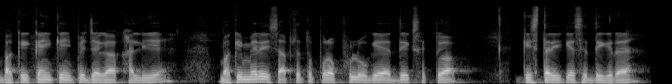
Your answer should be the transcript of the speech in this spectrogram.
बाकी कहीं कहीं पे जगह खाली है। बाकी मेरे हिसाब से तो पूरा फुल हो गया है, देख सकते हो आप किस तरीके से दिख रहा है।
